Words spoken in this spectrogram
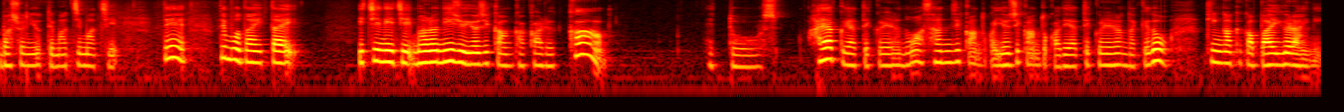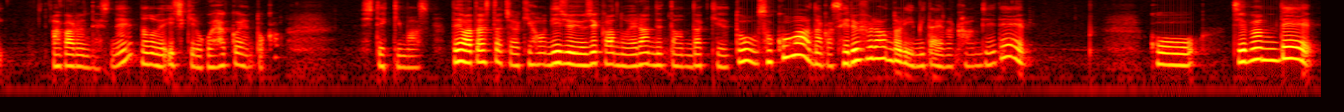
場所によってまちまち。ででも大体1日丸24時間かかるかえっと早くやってくれるのは3時間とか4時間とかでやってくれるんだけど金額が倍ぐらいに上がるんですね。なので1キロ500円とかしてきます。で私たちは基本24時間の選んでたんだけどそこはなんかセルフランドリーみたいな感じでこう自分で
